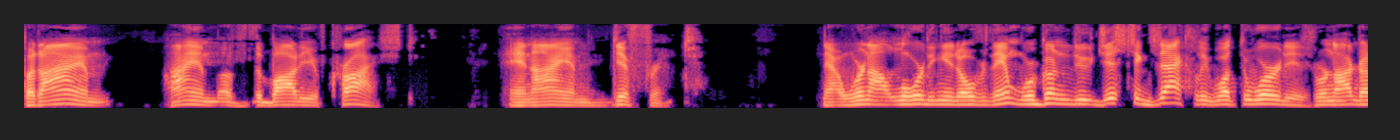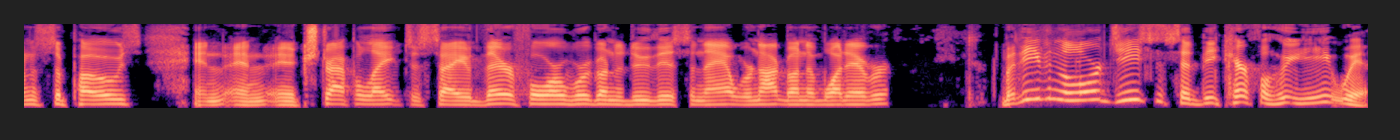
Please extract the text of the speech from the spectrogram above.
But I am I am of the body of Christ and I am different. Now, we're not lording it over them. We're going to do just exactly what the word is. We're not going to suppose and, and, and extrapolate to say, therefore, we're going to do this and that. We're not going to whatever. But even the Lord Jesus said, be careful who you eat with.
